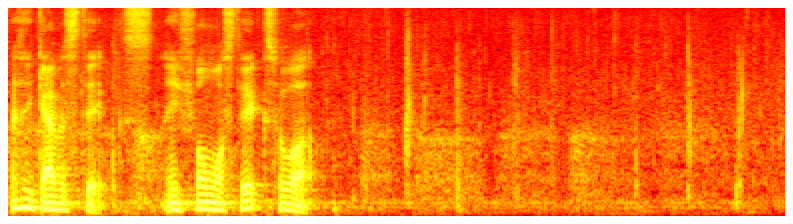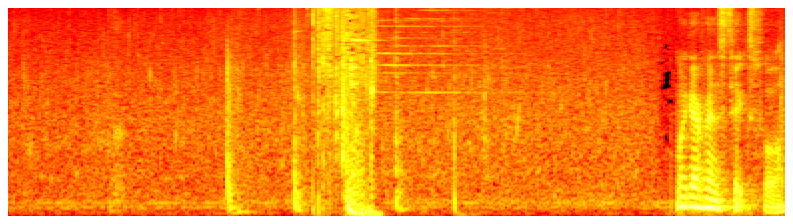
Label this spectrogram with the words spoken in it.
Let's gather sticks. Need four more sticks or what? What I gathering sticks for?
